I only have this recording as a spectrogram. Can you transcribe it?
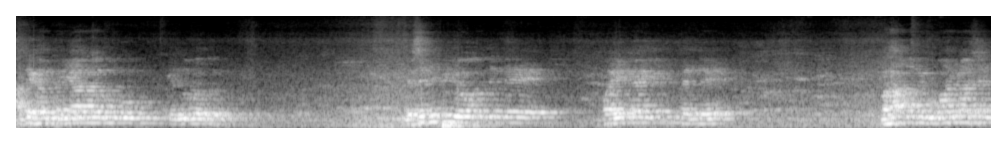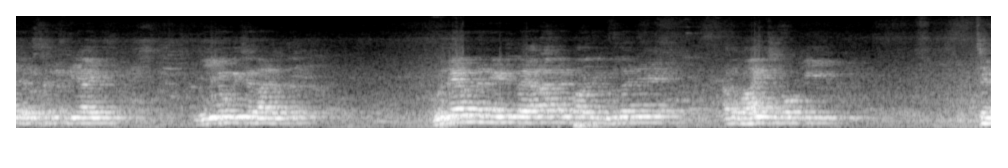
അദ്ദേഹം തയ്യാറാകുന്നു എന്നുള്ളത് എസ് എൻ പി യോഗത്തിന്റെ വൈകായി തന്നെ മഹാകവി കുമാരനാശൻ ജനറൽ സെക്രട്ടറിയായി നിയോഗിച്ച കാലത്ത് ഗുരുദേവൻ തന്നെ എഴുതി തയ്യാറാക്കാൻ പറഞ്ഞു. ഗുരു തന്നെ അത് വായിച്ചു നോക്കി. ചില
